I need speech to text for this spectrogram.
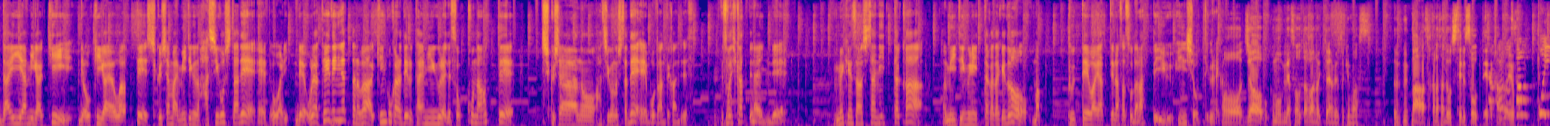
ダイヤ磨きでお着替え終わって宿舎前ミーティングのはしご下で、えっと終わり。で俺は停電になったのが金庫から出るタイミングぐらいで速攻直って宿舎のはしごの下で、えーボタンって感じです。でそこ光ってないんで梅健さんは下に行ったかまあミーティングに行ったかだけどまあプテはやってなさそうだなっていう印象ってぐらいかな。じゃあ僕も皆さん疑うの一旦やめときます。うまあ魚さんで落ちてる想定で考えようさんっぽい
